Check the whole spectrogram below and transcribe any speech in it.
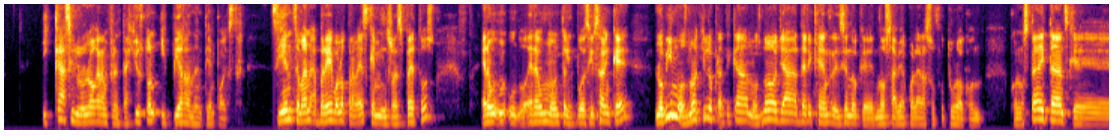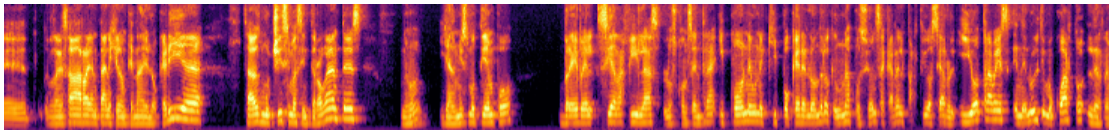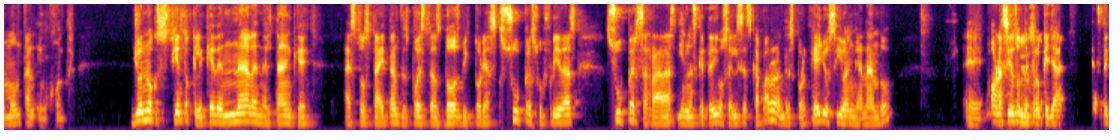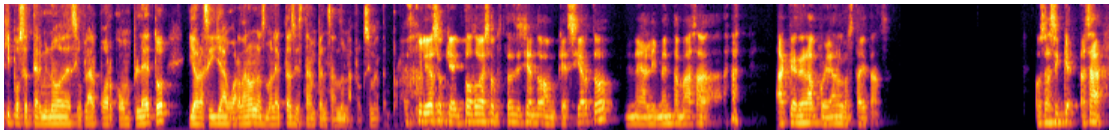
y casi lo logran frente a Houston y pierdan en tiempo extra. en semana, Brable otra vez, que mis respetos, era un, era un momento en el que puedo decir, ¿saben qué? Lo vimos, ¿no? Aquí lo platicábamos, ¿no? Ya Derrick Henry diciendo que no sabía cuál era su futuro con, con los Titans, que regresaba a Ryan Tannehill dijeron que nadie lo quería, ¿sabes? Muchísimas interrogantes, ¿no? Y al mismo tiempo, Brevel cierra filas, los concentra y pone un equipo que era el Londres en una posición de sacar el partido a Seattle. Y otra vez en el último cuarto le remontan en contra. Yo no siento que le quede nada en el tanque a estos Titans después de estas dos victorias súper sufridas, súper cerradas y en las que te digo, se les escaparon, Andrés, porque ellos iban ganando. Eh, ahora sí es donde creo que ya este equipo se terminó de desinflar por completo y ahora sí ya guardaron las maletas y están pensando en la próxima temporada. Es curioso que todo eso que estás diciendo, aunque es cierto, me alimenta más a, querer apoyar a los Titans. O sea, sí que, o sea,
